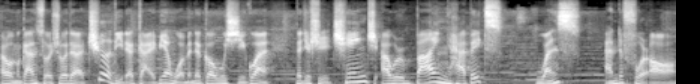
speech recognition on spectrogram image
而我们刚刚所说的彻底的改变我们的购物习惯，那就是 change our buying habits once and for all。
